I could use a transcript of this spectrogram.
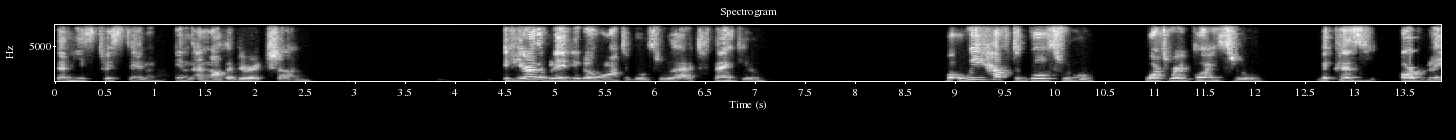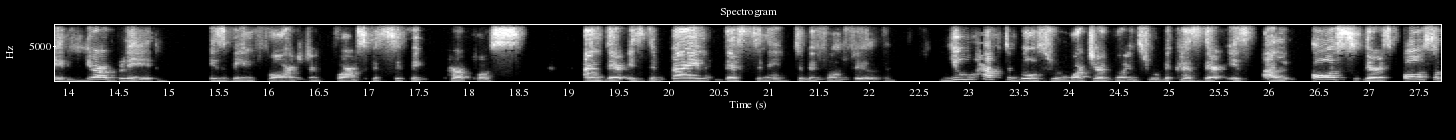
then he's twisting in another direction. If you're the blade, you don't want to go through that. Thank you. But we have to go through what we're going through because our blade, your blade, is being forged for a specific purpose. And there is divine destiny to be fulfilled. You have to go through what you're going through because there is also there is also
